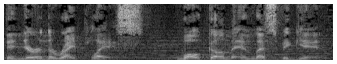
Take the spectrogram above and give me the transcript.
then you're in the right place. Welcome and let's begin.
